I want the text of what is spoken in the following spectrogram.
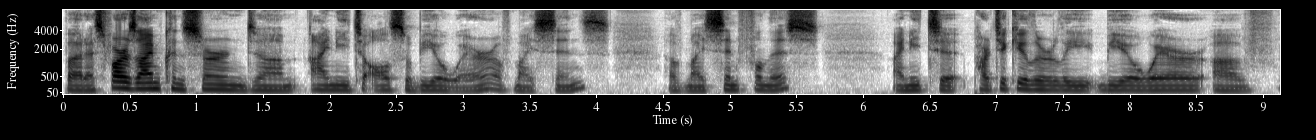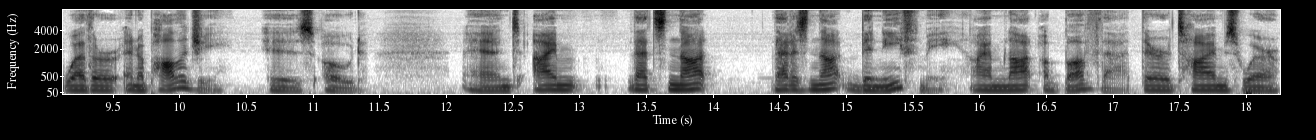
But as far as I'm concerned, um, I need to also be aware of my sins, of my sinfulness. I need to particularly be aware of whether an apology is owed. And I'm that's not that is not beneath me. I am not above that. There are times where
